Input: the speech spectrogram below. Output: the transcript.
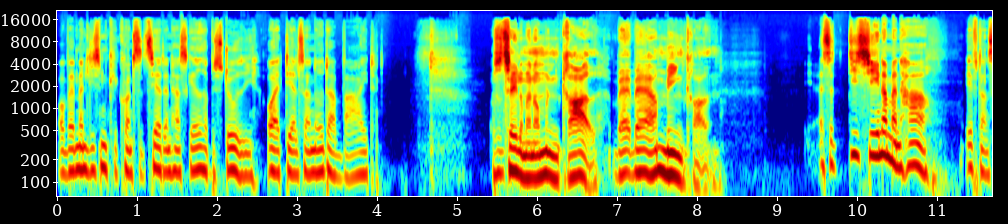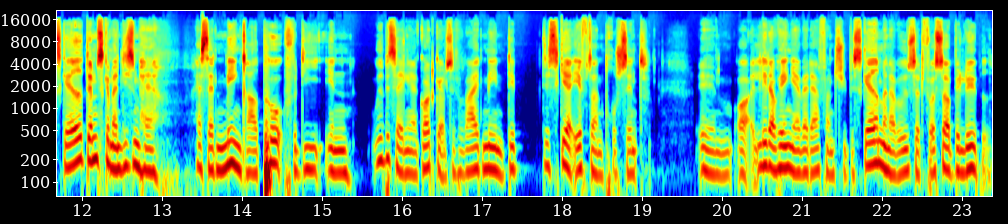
og hvad man ligesom kan konstatere, at den her skade har bestået i, og at det altså er noget, der er varigt. Og så taler man om en grad. Hvad, hvad er mengraden? Altså de gener, man har efter en skade, dem skal man ligesom have, have sat en mengrad på, fordi en udbetaling af godtgørelse for vejet men, det, det sker efter en procent. Øhm, og lidt afhængig af, hvad det er for en type skade, man har været udsat for, så er beløbet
